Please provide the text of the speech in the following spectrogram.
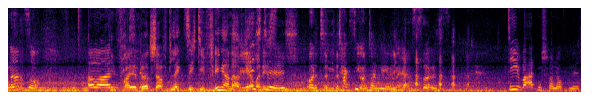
ne, so. Und Die freie Wirtschaft leckt sich die Finger nach Germanisten. Richtig. Und die Taxiunternehmen, ist- die warten schon auf mich.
